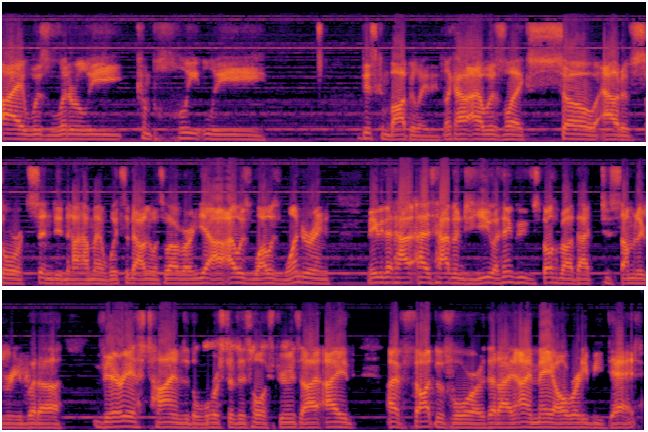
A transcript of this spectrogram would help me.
I was literally completely discombobulated. Like I, I, was like so out of sorts and did not have my wits about me whatsoever. And yeah, I was I was wondering maybe that ha- has happened to you. I think we've spoken about that to some degree, but uh, various times at the worst of this whole experience, I, I I've thought before that I, I may already be dead.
